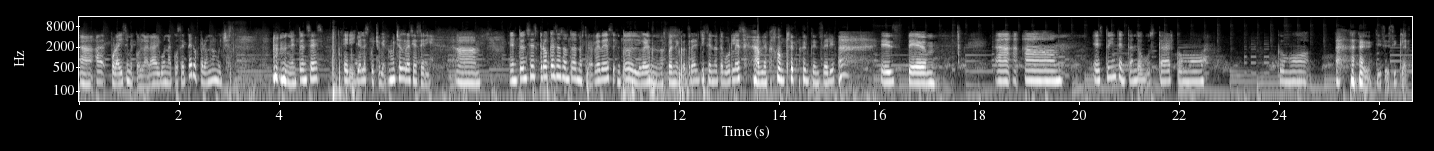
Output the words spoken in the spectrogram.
Ah, ah, por ahí se me colará alguna cosa pero no muchas. entonces, Eri, yo la escucho bien. Muchas gracias, Eri. Ah, entonces, creo que esas son todas nuestras redes. En todos los lugares donde nos pueden encontrar. Dice, no te burles. Habla completamente en serio. Este. estoy intentando buscar como. Como Dice, sí, claro.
